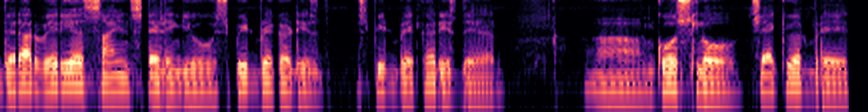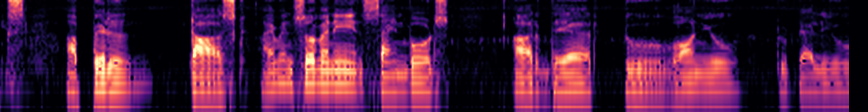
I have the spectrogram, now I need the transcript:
there are various signs telling you speed breaker is speed breaker is there. Uh, go slow check your brakes uphill task. I mean so many signboards are there to warn you to tell you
